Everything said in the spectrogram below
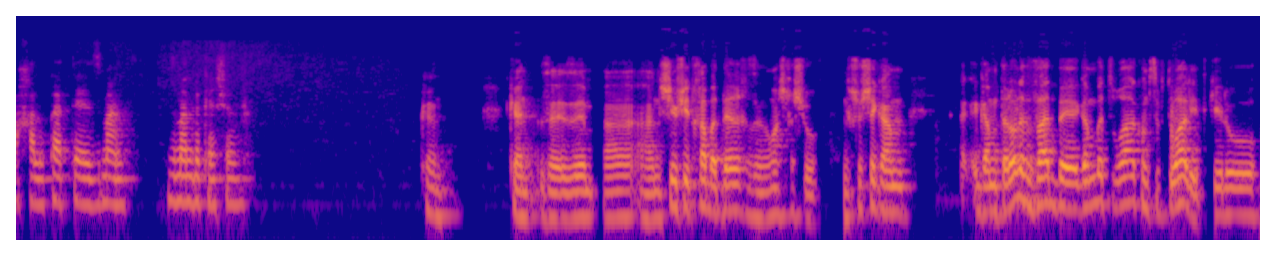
החלוקת אה, זמן, זמן וקשב. כן, כן, זה, זה, האנשים שאיתך בדרך זה ממש חשוב. אני חושב שגם גם אתה לא לבד, גם בצורה קונספטואלית, כאילו,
